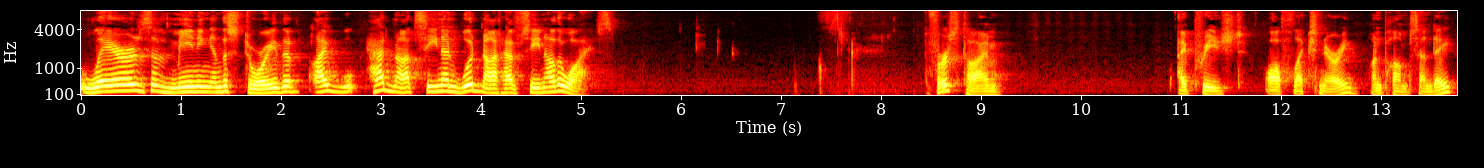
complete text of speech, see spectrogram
layers of meaning in the story that I w- had not seen and would not have seen otherwise. The first time I preached off lectionary on Palm Sunday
